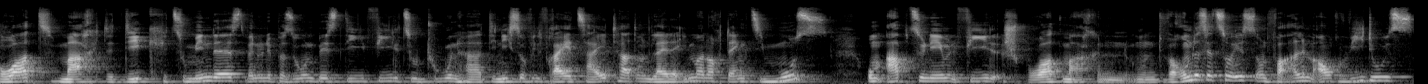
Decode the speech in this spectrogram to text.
Sport macht dick, zumindest wenn du eine Person bist, die viel zu tun hat, die nicht so viel freie Zeit hat und leider immer noch denkt, sie muss, um abzunehmen, viel Sport machen. Und warum das jetzt so ist und vor allem auch, wie du es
